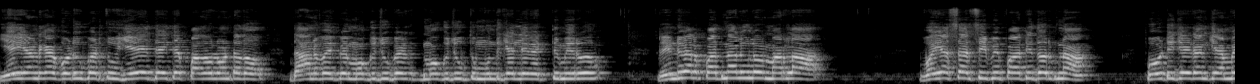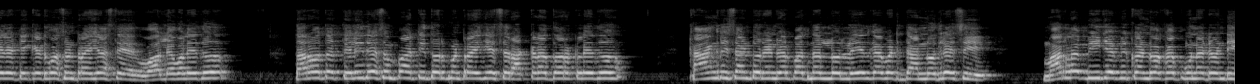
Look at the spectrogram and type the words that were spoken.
ఏ ఎండగా గొడుగు పడుతూ ఏదైతే పదవులు ఉంటుందో దానివైపే మొగ్గు చూపే మొగ్గు చూపుతూ ముందుకెళ్ళే వ్యక్తి మీరు. రెండు వేల పద్నాలుగులో మరలా వైఎస్ఆర్సీపీ పార్టీ తరఫున పోటీ చేయడానికి ఎమ్మెల్యే టికెట్ కోసం ట్రై చేస్తే వాళ్ళు ఇవ్వలేదు. తర్వాత తెలుగుదేశం పార్టీ తరఫున ట్రై చేశారు అక్కడ దొరకలేదు. కాంగ్రెస్ అంటూ రెండు వేల పద్నాలుగులో లేదు కాబట్టి దాన్ని వదిలేసి మరలా బీజేపీ కండువా కప్పుకున్నటువంటి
